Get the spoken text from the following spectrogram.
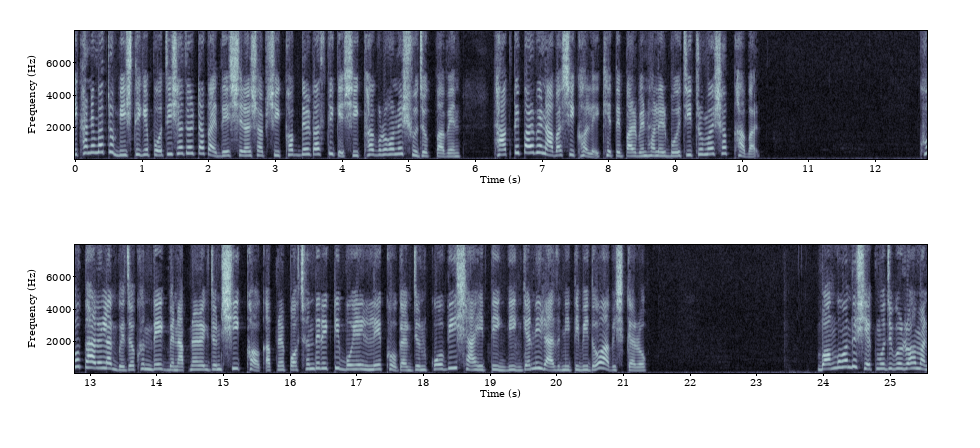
এখানে মাত্র বিশ থেকে পঁচিশ হাজার টাকায় দেশ সেরা সব শিক্ষকদের কাছ থেকে শিক্ষা গ্রহণের সুযোগ পাবেন। থাকতে পারবেন আবাসিক হলে, খেতে পারবেন হলের বৈচিত্র্যময় সব খাবার। খুব ভালো লাগবে যখন দেখবেন আপনার একজন শিক্ষক, আপনার পছন্দের একটি বইয়ের লেখক, একজন কবি, সাহিত্যিক, বিজ্ঞানী রাজনীতিবিদ ও আবিষ্কারক। বঙ্গবন্ধু শেখ মুজিবুর রহমান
